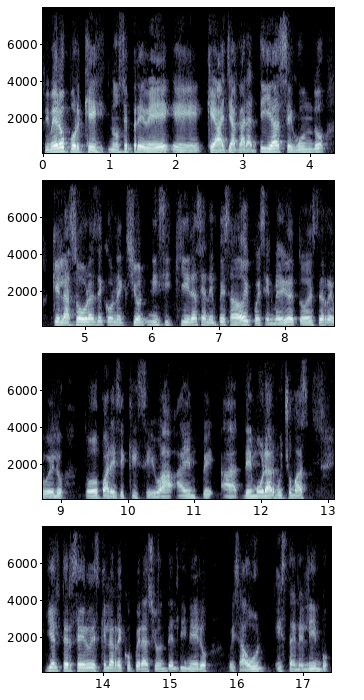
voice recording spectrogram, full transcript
Primero, porque no se prevé eh, que haya garantías. Segundo, que las obras de conexión ni siquiera se han empezado y pues en medio de todo este revuelo, todo parece que se va a, a demorar mucho más. Y el tercero es que la recuperación del dinero pues aún está en el limbo.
